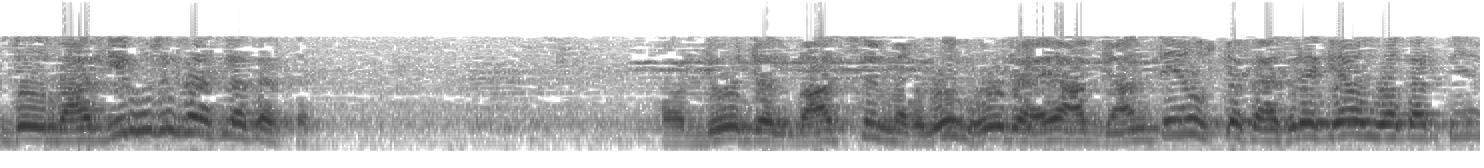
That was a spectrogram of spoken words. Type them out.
جذبات کی روح سے فیصلہ کرتا ہے۔ اور جو جذبات سے مغلوب ہو جائے، آپ جانتے ہیں، اس کے فیصلے کیا ہوا کرتے ہیں؟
